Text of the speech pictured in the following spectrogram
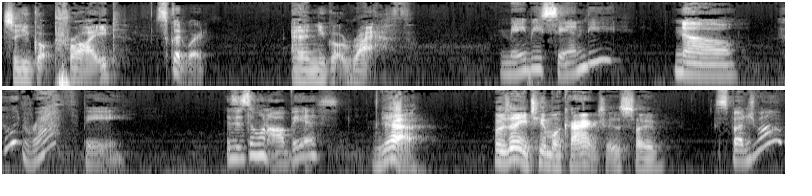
So you've got pride Squidward. and you've got wrath. Maybe Sandy? No. Who would Wrath be? Is it someone obvious? Yeah. Well, there's only two more characters, so SpongeBob?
